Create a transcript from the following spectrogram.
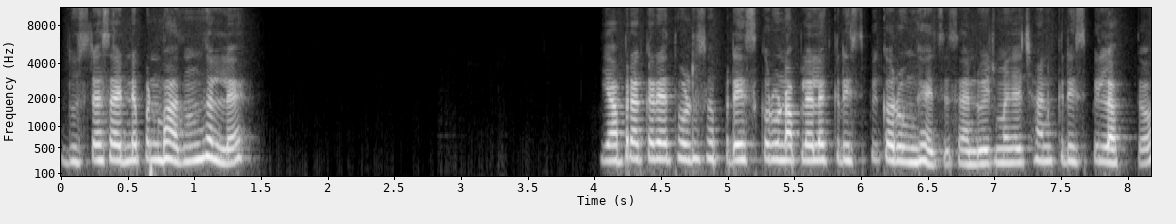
दुसऱ्या साईडने पण भाजून झालं आहे या प्रकारे थोडंसं प्रेस करून आपल्याला क्रिस्पी करून घ्यायचं सँडविच म्हणजे छान क्रिस्पी लागतं.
